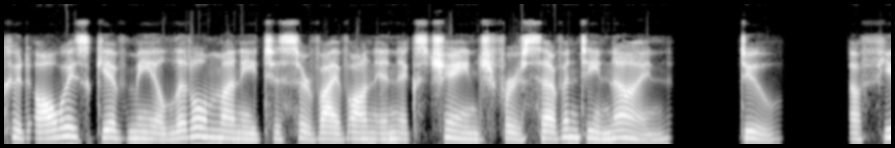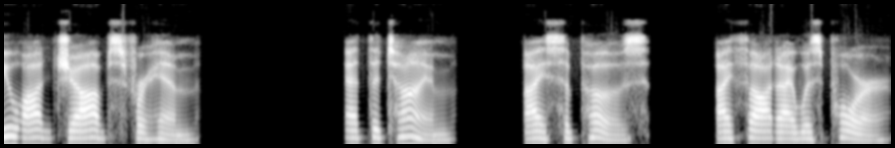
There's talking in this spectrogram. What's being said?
could always give me a little money to survive on in exchange for 79 do a few odd jobs for him. At the time, I suppose, I thought I was poor.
